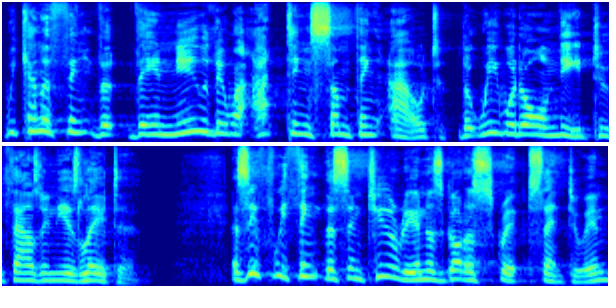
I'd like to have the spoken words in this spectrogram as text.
we kind of think that they knew they were acting something out that we would all need 2,000 years later. As if we think the centurion has got a script sent to him,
